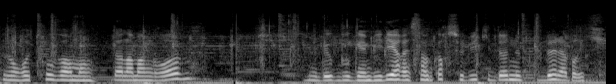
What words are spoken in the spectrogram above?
que l'on retrouve dans la mangrove. Mais le bougainvillier reste encore celui qui donne le plus bel abri.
